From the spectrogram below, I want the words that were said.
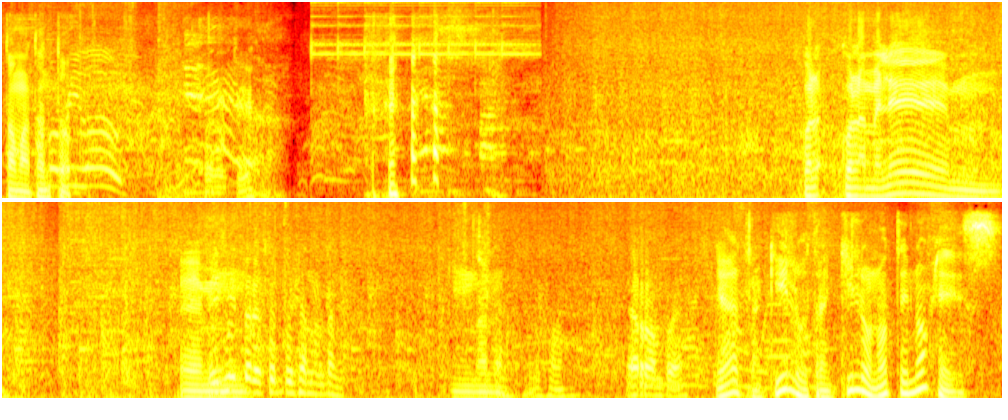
Toma, tanto. Con la, con la melee... mm, em, Sí, sí, pero estoy pushando el tanque. No, no. Ya rompo, eh. Ya, tranquilo, tranquilo, no te enojes.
